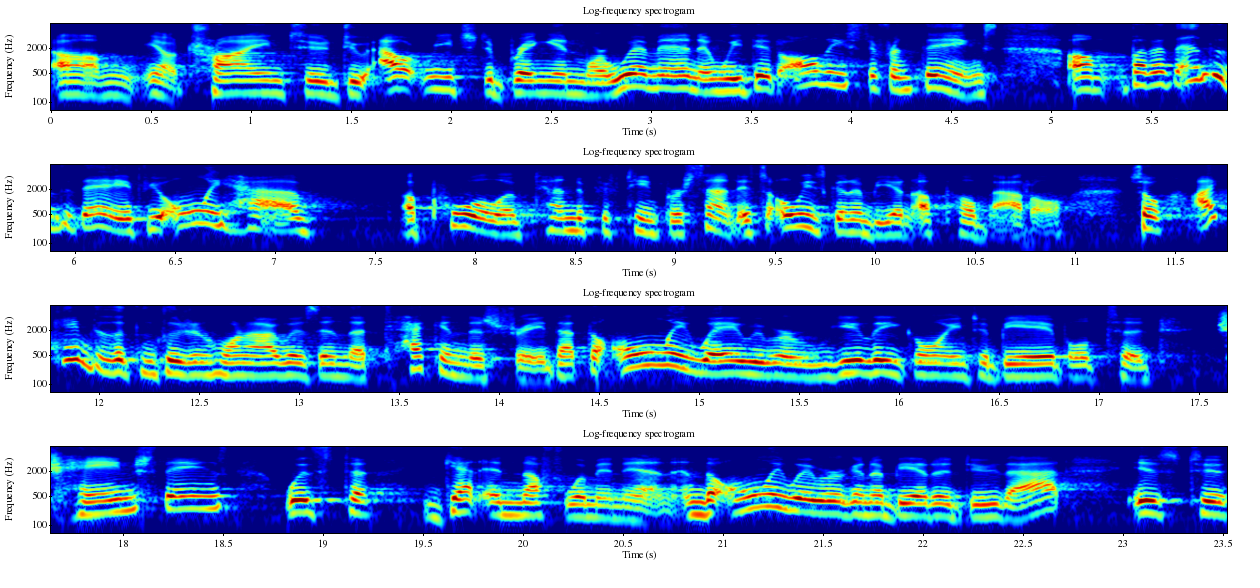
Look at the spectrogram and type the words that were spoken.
um, you know, trying to do outreach to bring in more women. And we did all these different things. Um, but at the end of the day, if you only have a pool of 10 to 15 percent, it's always going to be an uphill battle. So I came to the conclusion when I was in the tech industry that the only way we were really going to be able to change things was to get enough women in. And the only way we we're going to be able to do that is to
